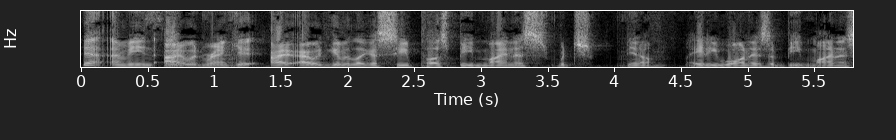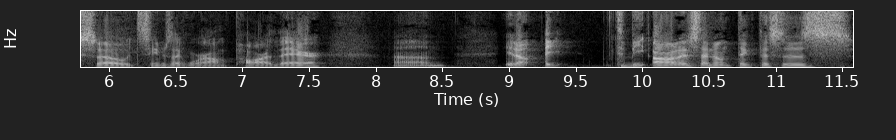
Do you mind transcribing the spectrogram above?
Yeah, I mean, I would rank it. I, I would give it like a C plus B minus, which you know, eighty one is a B minus, so it seems like we're on par there. Um, you know, I, to be honest, I don't think this is.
